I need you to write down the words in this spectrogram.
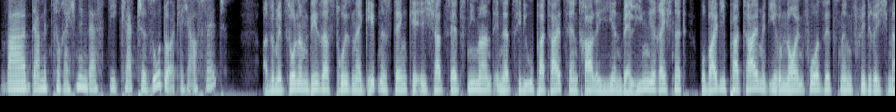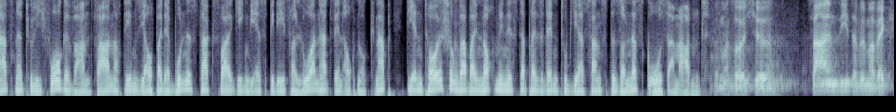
War damit zu rechnen, dass die Klatsche so deutlich ausfällt? Also mit so einem desaströsen Ergebnis, denke ich, hat selbst niemand in der CDU-Parteizentrale hier in Berlin gerechnet, wobei die Partei mit ihrem neuen Vorsitzenden Friedrich Merz natürlich vorgewarnt war, nachdem sie auch bei der Bundestagswahl gegen die SPD verloren hat, wenn auch nur knapp. Die Enttäuschung war bei noch Ministerpräsident Tobias Hans besonders groß am Abend. Wenn man solche Zahlen sieht, da will man weg.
